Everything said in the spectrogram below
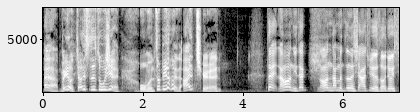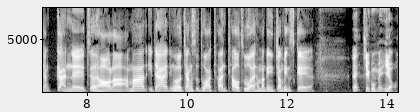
哎呀，没有僵尸出现，我们这边很安全。对，然后你在，然后他们真的下去的时候，就会想干嘞，最好啦，妈，你等一下一定会有僵尸突然突然跳出来，他妈给你 jumping scare。哎，结果没有。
